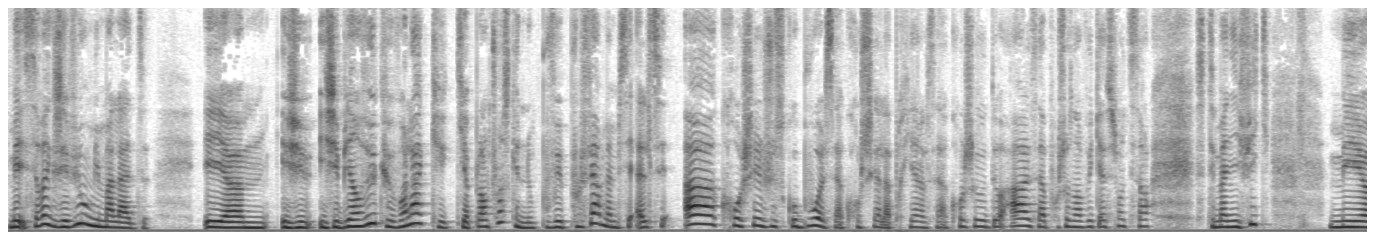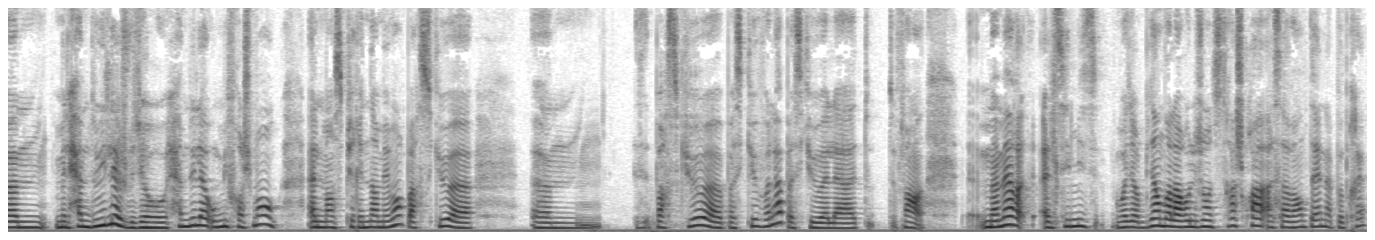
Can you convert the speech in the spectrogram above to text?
Mais c'est vrai que j'ai vu Oumi malade et, euh, et j'ai bien vu que voilà qu'il y a plein de choses qu'elle ne pouvait plus faire, même si elle s'est accrochée jusqu'au bout, elle s'est accrochée à la prière, elle s'est accrochée au doha, elle s'est accrochée aux invocations, etc. C'était magnifique. Mais, euh, mais alhamdoulilah, je veux dire, alhamdoulilah, Oumi, franchement, elle m'inspire énormément parce que... Euh, euh parce que parce que voilà parce que elle a enfin ma mère elle s'est mise on va dire bien dans la religion etc je crois à sa vingtaine à peu près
